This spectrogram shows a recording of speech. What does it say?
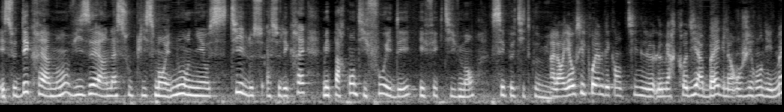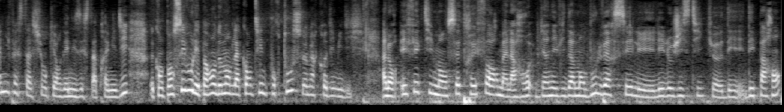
et ce décret à Mont visait un assouplissement, et nous on y est hostile ce- à ce décret, mais par contre il faut aider effectivement ces petites communes. Alors, il y a aussi le problème des cantines le, mercredi à Bègle, en Gironde. Il y a une manifestation qui est organisée cet après-midi. Qu'en pensez-vous Les parents demandent la cantine pour tous le mercredi midi? Alors effectivement, cette réforme, elle a bien évidemment bouleversé les, logistiques euh, des, parents.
